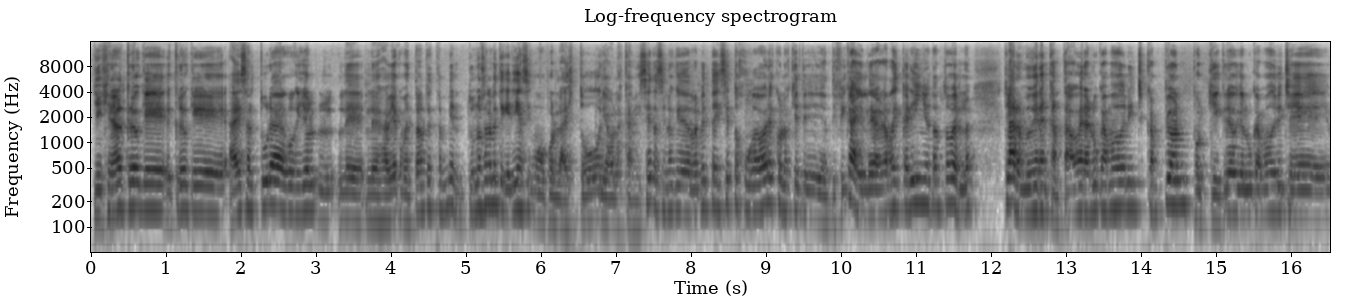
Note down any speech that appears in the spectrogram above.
Y en general creo que creo que a esa altura, algo que yo le- les había comentado antes también, tú no solamente querías así como por la historia o las camisetas, sino que de repente hay ciertos jugadores con los que te identificáis, le agarráis cariño tanto verlos. Claro, me hubiera encantado ver a Luka Modric campeón, porque creo que Luka Modric eh,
